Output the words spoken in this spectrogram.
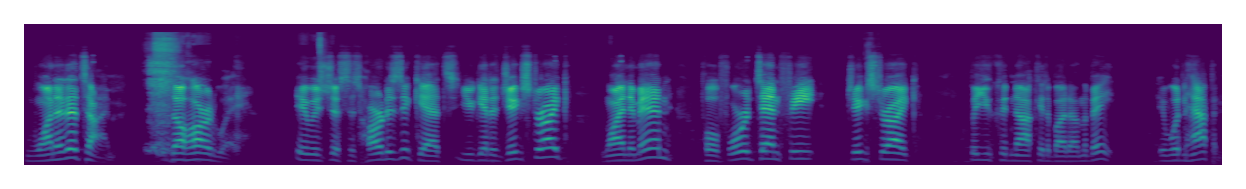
one at a time, the hard way. It was just as hard as it gets. You get a jig strike, wind them in, pull forward 10 feet, jig strike, but you could not get a bite on the bait. It wouldn't happen.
